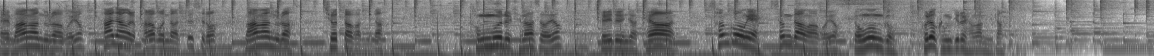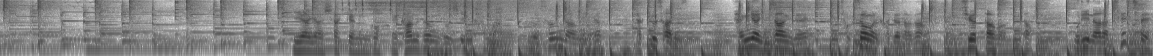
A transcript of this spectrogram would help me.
네, 망하누라고요. 한양을 바라본다는 뜻으로 망하누라 지었다고 합니다. 동문을 지나서요. 저희들 이제 대한 성공의 성당하고요. 영웅궁 고려궁지로 향합니다. 이야기가 시작되는 곳 네, 감성도시 강화 그리고 성당은요 백두산에서 100년 이상 된 적성을 가져다가 지었다고 합니다. 우리나라 최초의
